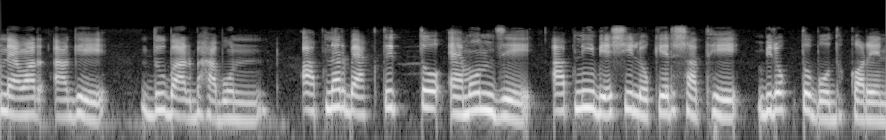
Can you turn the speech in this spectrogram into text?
নেওয়ার আগে দুবার ভাবুন, আপনার ব্যক্তিত্ব এমন যে আপনি বেশি লোকের সাথে বিরক্ত বোধ করেন,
